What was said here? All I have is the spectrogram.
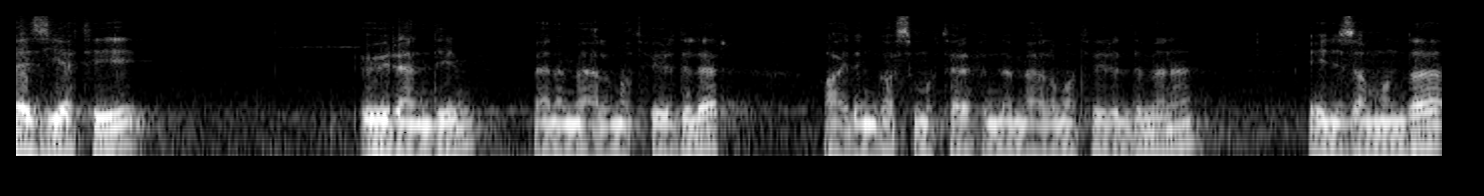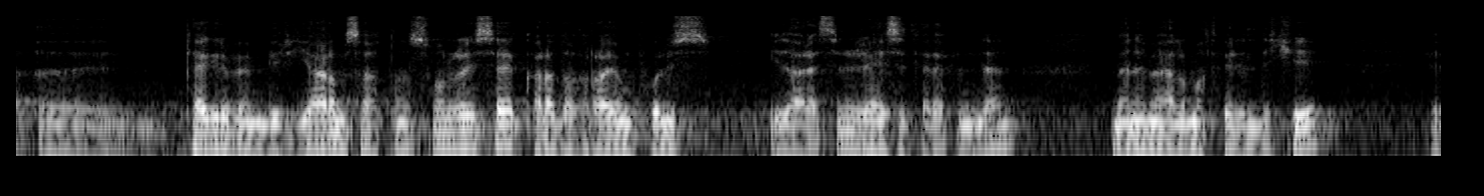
vəziyyəti öyrəndim. Mənə məlumat verdilər. Aydın Qasımov tərəfindən məlumat verildi mənə. Eyni zamanda ə, təqribən bir yarım saatdan sonra isə Qaradağ rayon polis idarəsinin rəisi tərəfindən mənə məlumat verildi ki, e,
